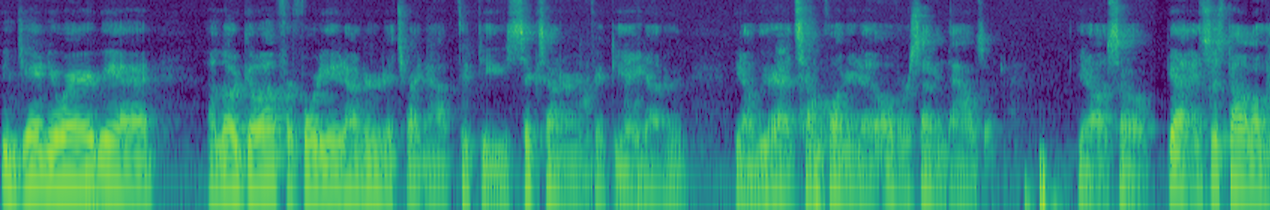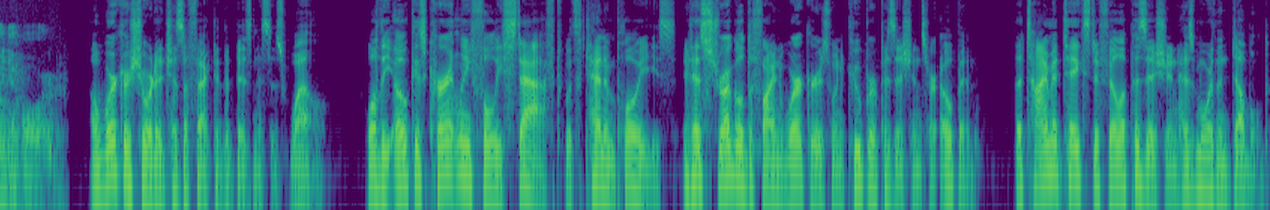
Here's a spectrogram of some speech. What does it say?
In January, we had a load go out for 4,800. It's right now 5,600, 5,800. You know, we've had some quoted over 7,000. You know, so yeah, it's just all over the board. A worker shortage has affected the business as well. While the Oak is currently fully staffed with 10 employees, it has struggled to find workers when Cooper positions are open. The time it takes to fill a position has more than doubled.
